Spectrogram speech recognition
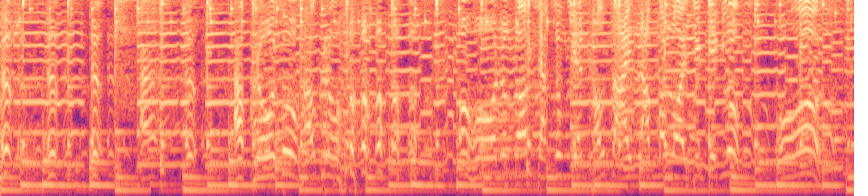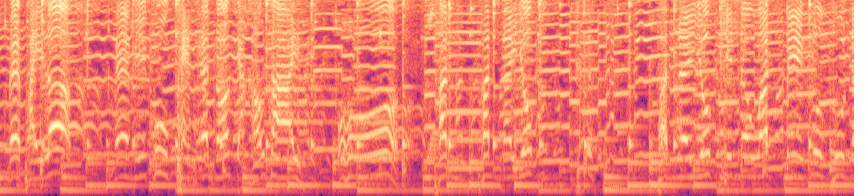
ฮึฮึฮึอ่ะฮึเอาครูสู้เขาครู โอ้โ หน้องๆจากโรงเรียนเขาสายลำอร่อยจริงๆลูก โอ้ แม่ไผ่รอบแม่มีคู่แข่งแล้วน้องจากเขาทราย โอ้โหท่านท่านนายกท่านนายกชินวัตรเมฆลูกผู้น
